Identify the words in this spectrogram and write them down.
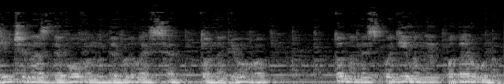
Дівчина здивовано дивилася то на нього, то на несподіваний подарунок.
